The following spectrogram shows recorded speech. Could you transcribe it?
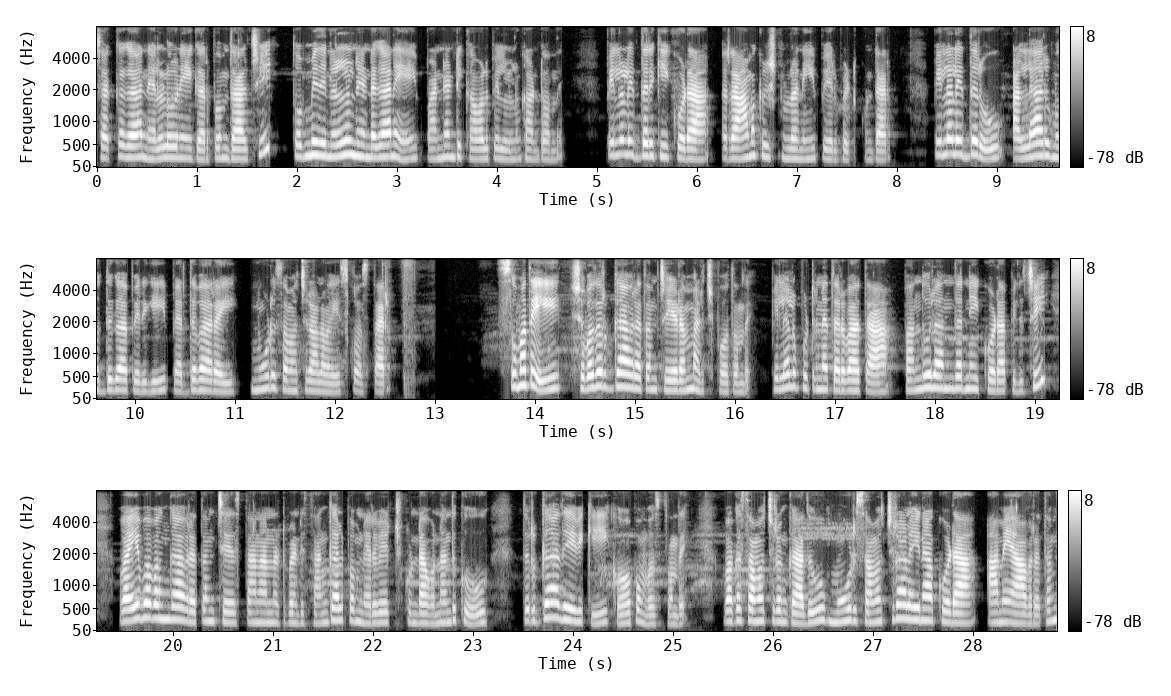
చక్కగా నెలలోనే గర్భం దాల్చి తొమ్మిది నెలలు నిండగానే పన్నెంటి కవల పిల్లలను కంటోంది. పిల్లలిద్దరికీ కూడా రామకృష్ణులని పేరు పెట్టుకుంటారు. పిల్లలిద్దరూ అల్లారు ముద్దుగా పెరిగి పెద్దవారై మూడు సంవత్సరాల వయసుకు వస్తారు. సుమతి శుభదుర్గా వ్రతం చేయడం మర్చిపోతుంది. పిల్లలు పుట్టిన తర్వాత బంధువులందరినీ కూడా పిలిచి వైభవంగా వ్రతం చేస్తానన్నటువంటి సంకల్పం నెరవేర్చకుండా ఉన్నందుకు దుర్గాదేవికి కోపం వస్తుంది. ఒక సంవత్సరం కాదు మూడు సంవత్సరాలైనా కూడా ఆమె ఆ వ్రతం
